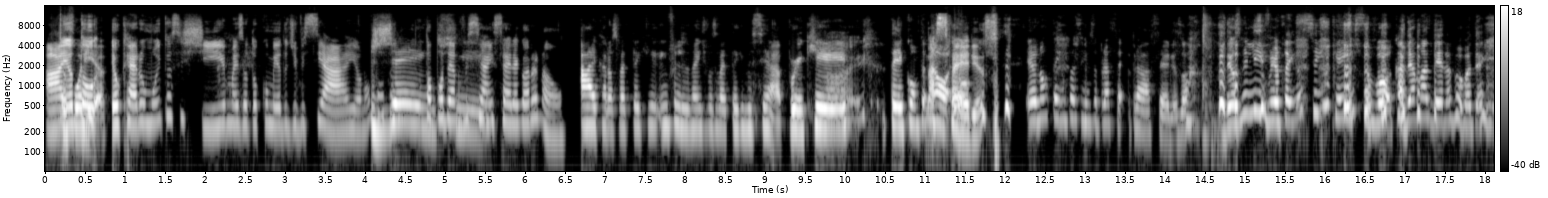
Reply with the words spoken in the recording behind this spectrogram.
Ah, eu tô, Euforia. eu quero muito assistir, mas eu tô com medo de viciar. E eu não tô, Gente. não tô podendo viciar em série agora, não. Ai, cara, você vai ter que. Infelizmente, você vai ter que viciar. Porque Ai, tem conta. nas Não, eu- férias. Eu, não tenho paciência pra, fe- pra férias, ó. Deus me livre, eu tenho sim, que isso? Vou... Cadê a madeira pra eu bater aqui?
